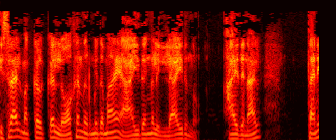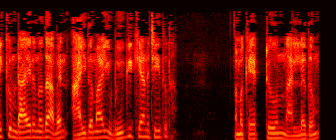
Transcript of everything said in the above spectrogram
ഇസ്രായേൽ മക്കൾക്ക് ലോഹനിർമ്മിതമായ ആയുധങ്ങൾ ഇല്ലായിരുന്നു ആയതിനാൽ തനിക്കുണ്ടായിരുന്നത് അവൻ ആയുധമായി ഉപയോഗിക്കുകയാണ് ചെയ്തത്. നമുക്ക് ഏറ്റവും നല്ലതും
